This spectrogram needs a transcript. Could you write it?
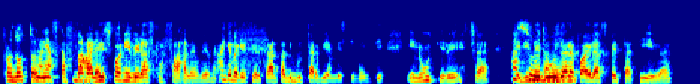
prodotto non è a scaffale. Non è disponibile a scaffale, ovviamente, anche perché si tratta di buttare via investimenti inutili, cioè e di deludere poi le aspettative.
